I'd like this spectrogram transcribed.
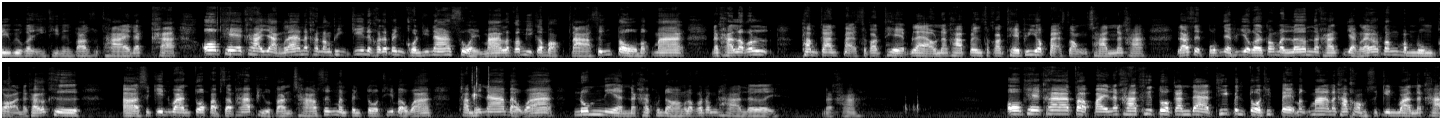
รีวิวกันอีกทีหนึ่งตอนสุดท้ายนะคะ โอเคค่ะ อย่างแรกนะคะ น้องพิงกี้เนี่ยเขาจะเป็นคนที่หน้าสวยมาก แล้วก็มีกระบอกตาซึ่งโตมากๆนะคะ เราก็ทำการแปะสกอตเทปแล้วนะคะ เป็นสกอตเทปพี่โยแปะสองชั้นนะคะ แล้วเสร็จปุ๊บเนี่ยพี่โยก็ต้องมาเริ่มนะคะ อย่างแรกก็ต้องบำรุงก่อนนะคะ ก็คืออ่าสกินวันตัวปรับสภาพผิวตอนเช้า ซึ่งมันเป็นตัวที่แบบว่าทำให้หน้าแบบว่านุ่มเนียนนะคะ คุณน้องเราก็ต้องทาเลยนะคะ โอเคค่ะ ต่อไปนะคะ คือตัวกันแดดที่เป็นตัวที่เป๊ะมากๆนะคะ ของสกินวันนะคะ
